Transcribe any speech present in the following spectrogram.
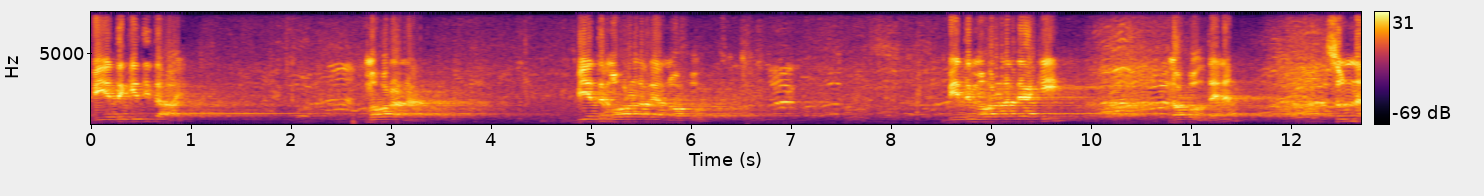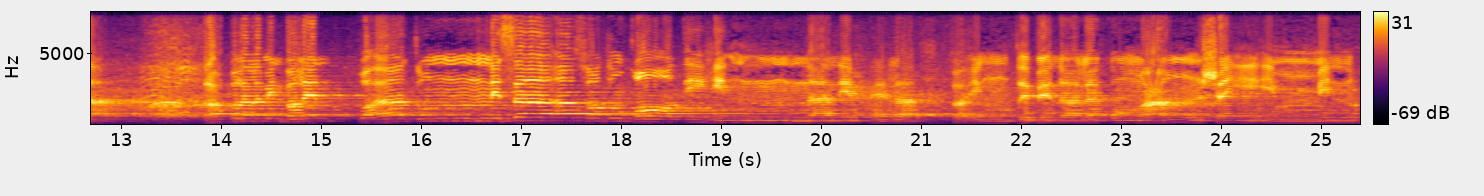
বিয়েতে কি দিতে হয়? মহারানা। বিয়েতে মহারানা দেয়া নফল বিয়েতে মহারানা দেয়া কি নফল তাই না সুন্না রব্বুল আলামিন বলেন وآتوا النساء صدقاتهن نحلا فإن طبن لكم عن شيء منه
